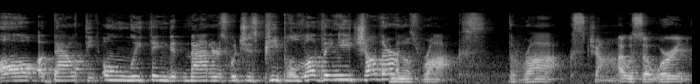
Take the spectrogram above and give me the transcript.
all about the only thing that matters, which is people loving each other. And those rocks. The rocks, John. I was so worried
